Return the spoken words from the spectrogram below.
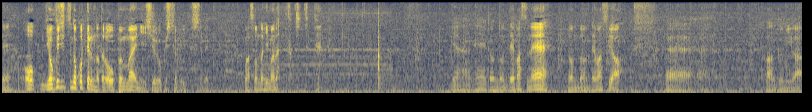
ね、お翌日残ってるんだったらオープン前に収録してもいいですしね。まあそんな暇ないかもしれないいやねどんどん出ますね。どんどん出ますよ。えー、番組が。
